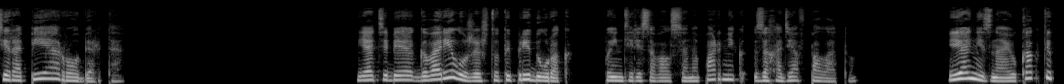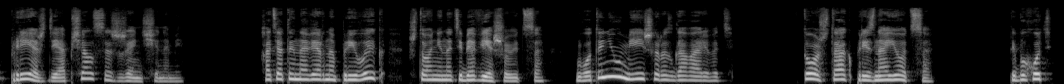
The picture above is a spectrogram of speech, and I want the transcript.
Терапия Роберта. «Я тебе говорил уже, что ты придурок», — поинтересовался напарник, заходя в палату. «Я не знаю, как ты прежде общался с женщинами. Хотя ты, наверное, привык, что они на тебя вешаются, вот и не умеешь разговаривать. Кто ж так признается? Ты бы хоть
